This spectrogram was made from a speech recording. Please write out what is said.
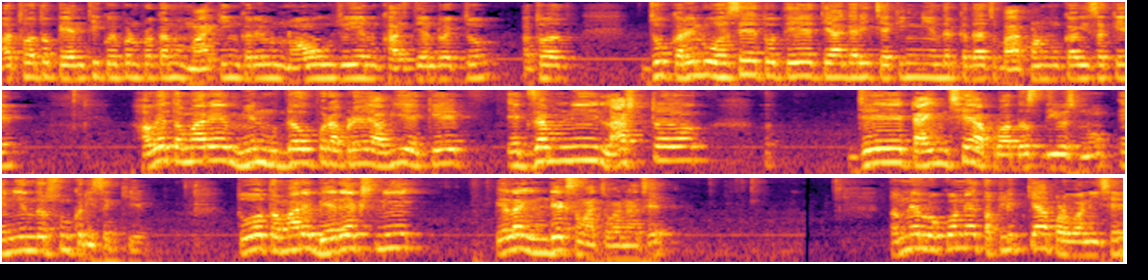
અથવા તો પેનથી કોઈ પણ પ્રકારનું માર્કિંગ કરેલું ન હોવું જોઈએ, એનું ખાસ ધ્યાન રાખજો. અથવા જો કરેલું હશે તો તે ત્યાં આગળ ચેકિંગની અંદર કદાચ બહાર પણ મુકાવી શકે. હવે તમારે મેઇન મુદ્દા ઉપર આપણે આવીએ કે એક્ઝામની લાસ્ટ જે ટાઈમ છે આપણો આ દસ દિવસનો, એની અંદર શું કરી શકીએ? તો તમારે બેરેક્સની પેલા ઇન્ડેક્સ વાંચવાના છે. તમને લોકોને તકલીફ ક્યાં પડવાની છે?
